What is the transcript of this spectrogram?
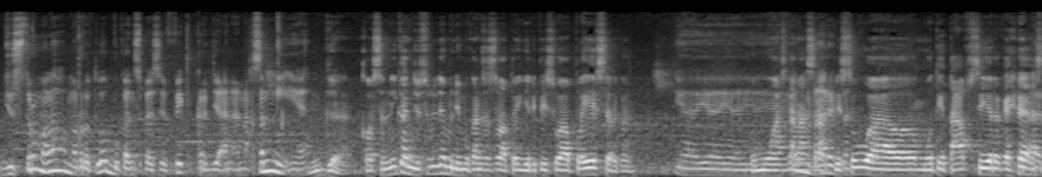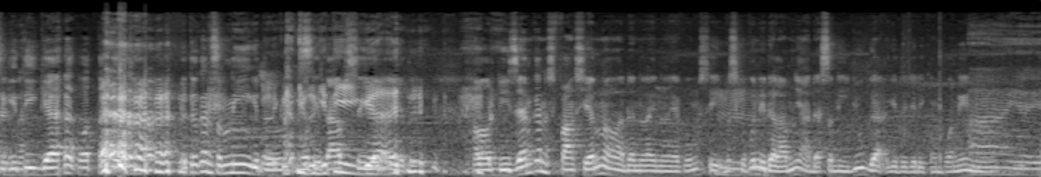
justru malah menurut lo bukan spesifik kerjaan anak seni ya? Enggak. Kalau seni kan justru dia menimbulkan sesuatu yang jadi visual pleasure kan. Ya ya ya. ya memuaskan ya, hasrat menarik, kan? visual, multitafsir kayak Menarik, segitiga, kotak. itu kan seni gitu, segitiga. multitafsir gitu. Kalau desain kan fungsional dan lain-lain fungsi, Hmm. meskipun di dalamnya ada seni juga gitu jadi komponennya. Ah ya ya ya.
